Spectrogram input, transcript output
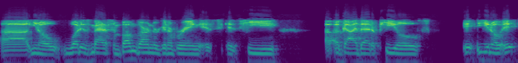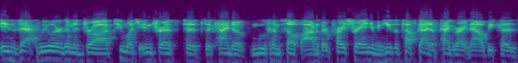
uh, you know, what is Madison Bumgarner going to bring? Is is he a guy that appeals? It, you know, is Zack Wheeler going to draw too much interest to to kind of move himself out of their price range? I mean, he's a tough guy to peg right now because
